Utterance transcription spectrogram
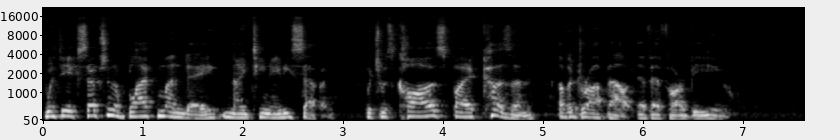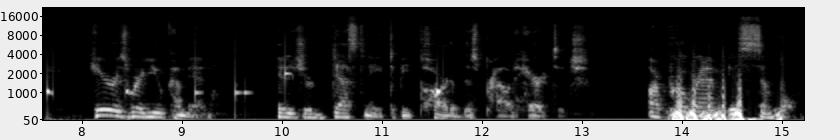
with the exception of Black Monday 1987, which was caused by a cousin of a dropout of FRBU. Here is where you come in. It is your destiny to be part of this proud heritage. Our program is simple.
